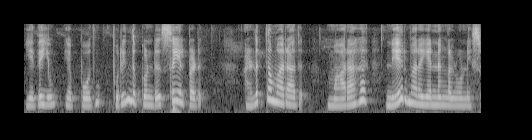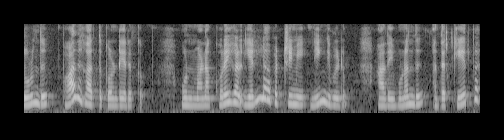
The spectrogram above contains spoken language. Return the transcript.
எதையும் எப்போதும் புரிந்து கொண்டு செயல்படு. அழுத்தம் வராது. மாறாக நேர்மறை எண்ணங்கள் உன்னை சூழ்ந்து பாதுகாத்து கொண்டிருக்கும். உன் மனக்குறைகள் எல்லாவற்றையுமே நீங்கிவிடும். அதை உணர்ந்து அதற்கேற்ப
